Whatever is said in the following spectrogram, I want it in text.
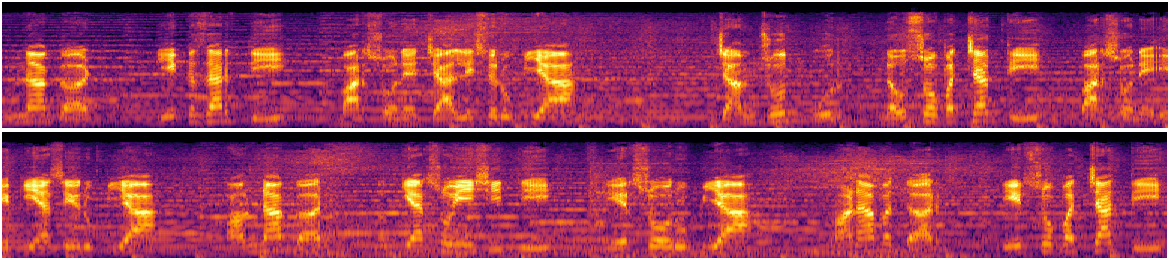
જુનાગઢ એક હજારથી બારસો ને ચાલીસ રૂપિયા, જામજોધપુર નવસો પચાસથી બારસો ને એક્યાસી રૂપિયા, ભાવનગર અગિયારસો એંશીથી તેરસો રૂપિયા, માણાવદર તેરસો પચાસથી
